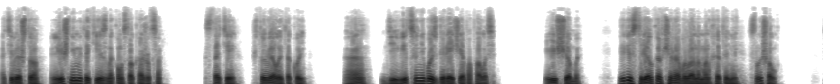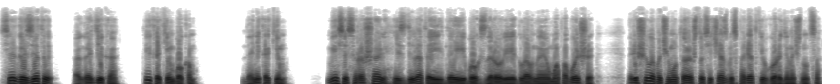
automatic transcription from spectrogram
А тебе что, лишними такие знакомства кажутся? Кстати, что вялый такой? А, девица, небось, горячая попалась. Еще бы. Перестрелка вчера была на Манхэттене. Слышал? Все газеты... Погоди-ка, ты каким боком? Да никаким. Миссис Рошаль из девятой, да и бог здоровья и, главное, ума побольше, решила почему-то, что сейчас беспорядки в городе начнутся.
